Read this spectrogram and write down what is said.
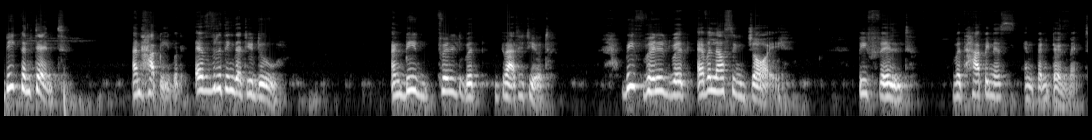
be content and happy with everything that you do and be filled with gratitude. Be filled with everlasting joy. Be filled with happiness and contentment.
